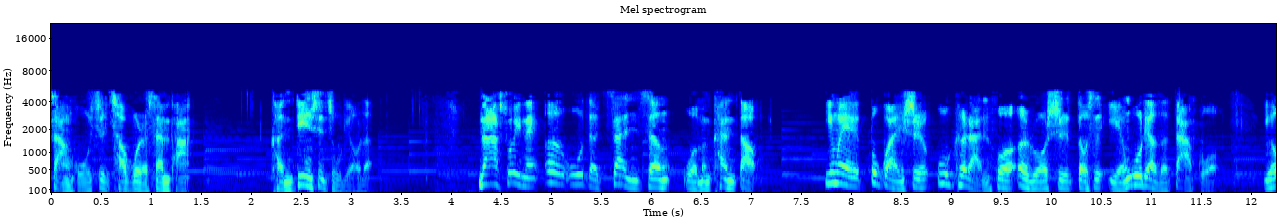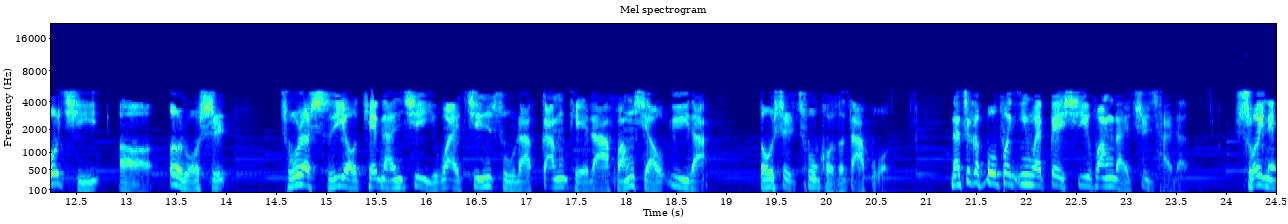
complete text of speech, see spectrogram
涨幅是超过了三趴，肯定是主流的。那所以呢，俄乌的战争，我们看到，因为不管是乌克兰或俄罗斯，都是原物料的大国，尤其呃，俄罗斯除了石油、天然气以外，金属啦、钢铁啦、黄小玉啦，都是出口的大国。那这个部分因为被西方来制裁了，所以呢，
